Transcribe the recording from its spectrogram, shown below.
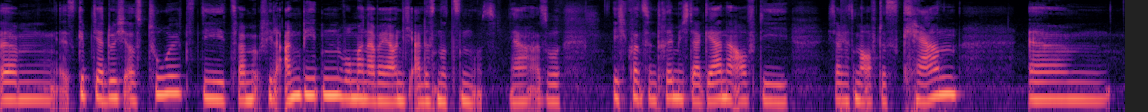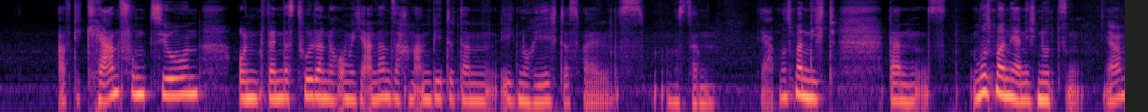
ähm, es gibt ja durchaus Tools, die zwar viel anbieten, wo man aber ja auch nicht alles nutzen muss. Ja, also ich konzentriere mich da gerne auf die, ich sage jetzt mal auf das Kern, ähm, auf die Kernfunktion und wenn das Tool dann noch irgendwelche anderen Sachen anbietet, dann ignoriere ich das, weil das muss dann, ja, muss man nicht, dann muss man ja nicht nutzen, ja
